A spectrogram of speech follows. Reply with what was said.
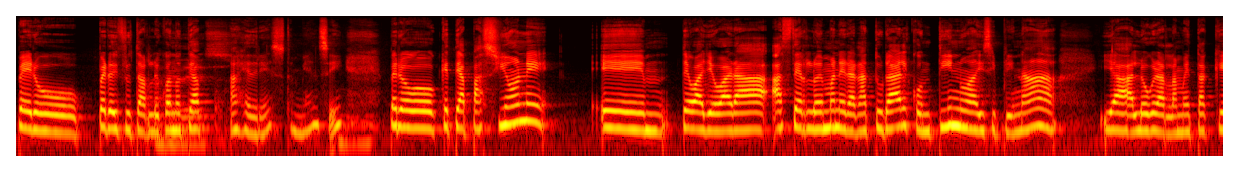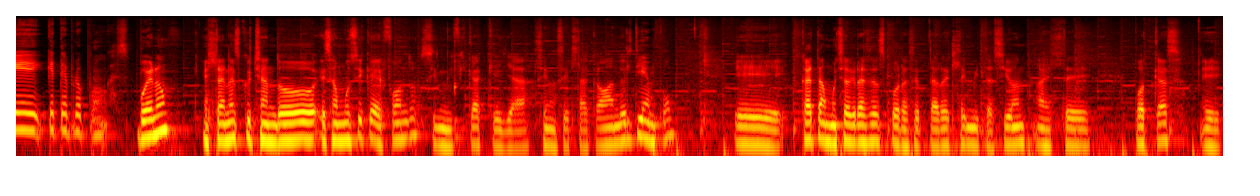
pero, pero disfrutarlo. Y cuando te... Ajedrez. Ajedrez también, sí. Pero que te apasione, eh, te va a llevar a hacerlo de manera natural, continua, disciplinada y a lograr la meta que, que te propongas. Bueno, están escuchando esa música de fondo, significa que ya se nos está acabando el tiempo. Eh, Cata, muchas gracias por aceptar esta invitación a este podcast eh,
